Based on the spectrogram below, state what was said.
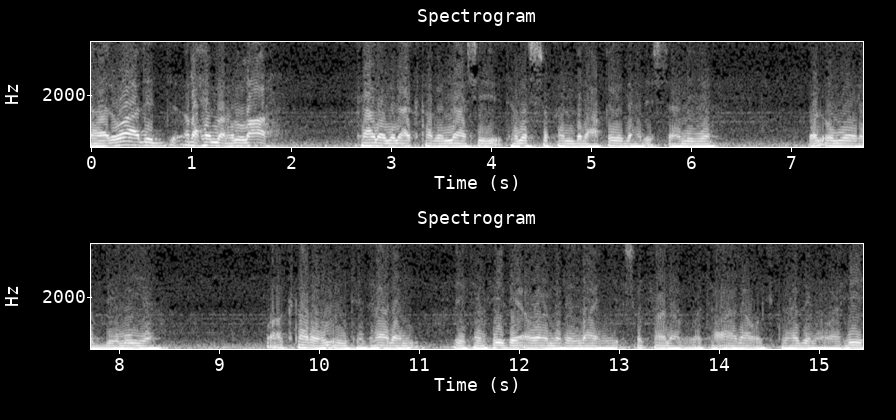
الوالد رحمه الله كان من أكثر الناس تمسكا بالعقيدة الإسلامية والأمور الدينية. وأكثرهم امتثالا لتنفيذ أوامر الله سبحانه وتعالى واجتناب نواهيه.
